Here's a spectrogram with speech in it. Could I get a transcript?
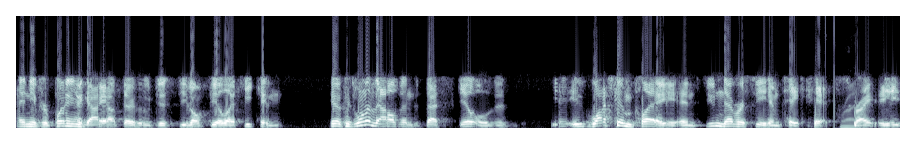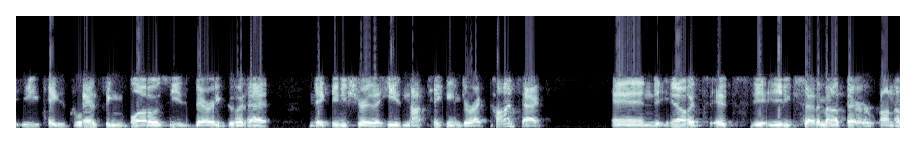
And if you're putting a guy out there who just you don't feel like he can, you know, because one of Alvin's best skills is you watch him play, and you never see him take hits, right? right? He, he takes glancing blows. He's very good at making sure that he's not taking direct contact. And you know, it's it's you set him out there on a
